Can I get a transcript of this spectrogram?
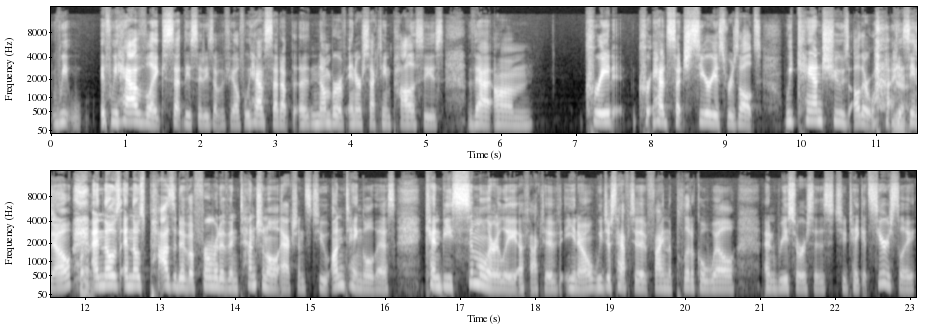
we if we have like set these cities up to fail if we have set up a number of intersecting policies that um created cr- had such serious results we can choose otherwise yes, you know? right. and those and those positive affirmative intentional actions to untangle this can be similarly effective you know? We just have to find the political will and resources to take it seriously.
